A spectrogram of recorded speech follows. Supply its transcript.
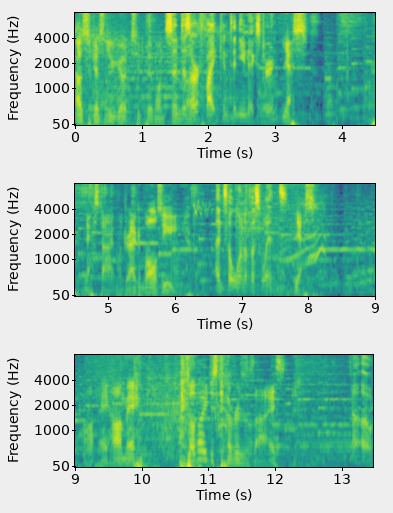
I was suggesting you go to the one. So does uh, our fight continue next turn Yes. Next time on Dragon Ball Z. until one of us wins? Yes. Kamehame. I love how he just covers his eyes. Uh-oh.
